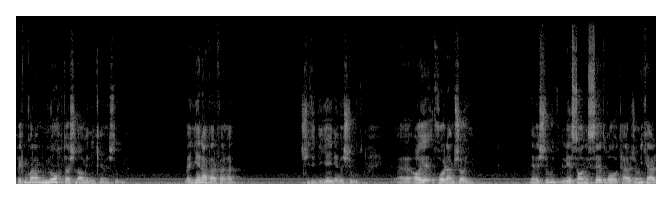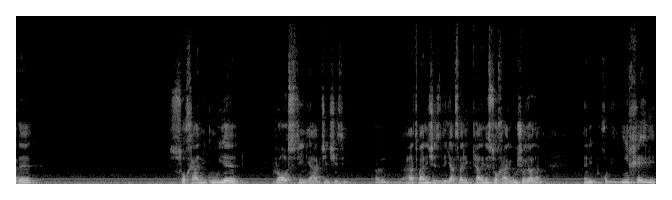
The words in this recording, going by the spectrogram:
فکر می‌کنم نه تاش نام نیک نوشته بودن و یه نفر فقط چیز دیگه ای نوشته بود. آقای خورمشاهی نوشته بود لسان صدق رو ترجمه کرده سخنگوی راستین یه همچین چیزی. حتما این چیز دیگه است ولی کلمه سخنگوش رو یادم. یعنی خب این خیلی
